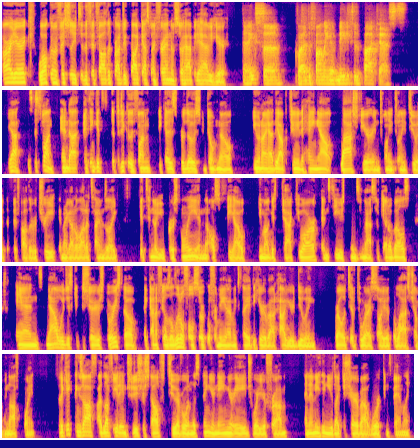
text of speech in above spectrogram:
All right, Eric, welcome officially to the Fit Father Project podcast, my friend. I'm so happy to have you here. Thanks. Uh, glad to finally have made it to the podcast yeah, this is fun. And uh, I think it's particularly fun because for those who don't know, you and I had the opportunity to hang out last year in 2022 at the Fit Father retreat. And I got a lot of time to like get to know you personally and also see how humongous jacked you are and see you spin some massive kettlebells. And now we just get to share your story. So it kind of feels a little full circle for me. And I'm excited to hear about how you're doing relative to where I saw you at the last jumping off point. So to kick things off, I'd love for you to introduce yourself to everyone listening, your name, your age, where you're from, and anything you'd like to share about work and family.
